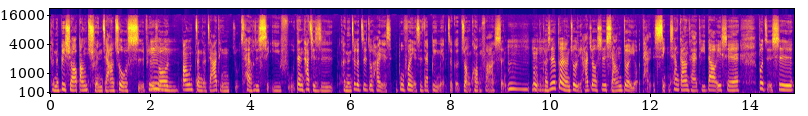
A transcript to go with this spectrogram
可能必须要帮全家做事，譬如说帮整个家庭煮菜或是洗衣服，嗯、但他其实可能这个制度他也是一部分也是在避免这个状况发生。嗯嗯，可是个人助理他就是相对有弹性，像刚才提到一些不只是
